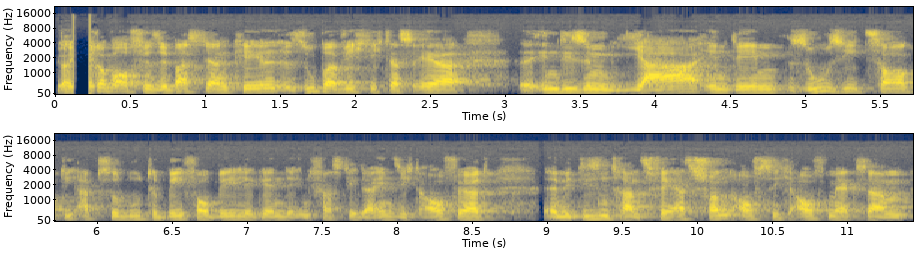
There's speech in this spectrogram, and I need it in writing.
Ja, ich glaube auch für Sebastian Kehl super wichtig, dass er äh, in diesem Jahr, in dem Susi Zorg, die absolute BVB-Legende in fast jeder Hinsicht aufhört, äh, mit diesen Transfers schon auf sich aufmerksam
